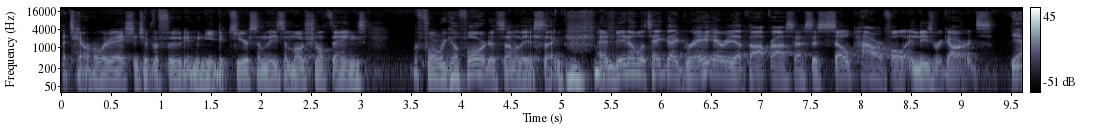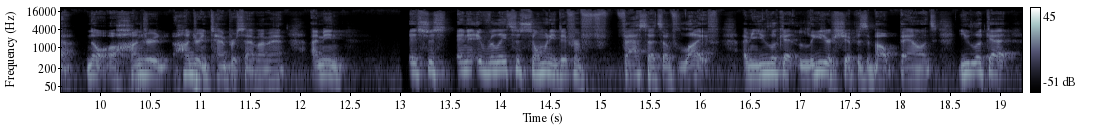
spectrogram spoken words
a terrible relationship with food and we need to cure some of these emotional things before we go forward with some of these things. and being able to take that gray area thought process is so powerful in these regards. Yeah, no, 100, 110%, my man. I mean, it's just, and it relates to so many different f- facets of life. I mean, you look at leadership is about balance. You look at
